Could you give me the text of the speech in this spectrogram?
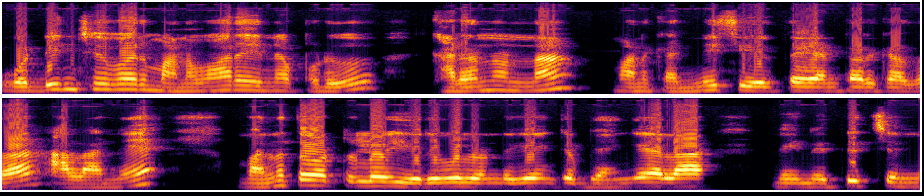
వడ్డించేవారు మనవారైనప్పుడు కడనున్న మనకు అన్నీ చేరుతాయి అంటారు కదా. అలానే మన తోటలో ఎరువులు ఉండగా ఇంకా బెంగ ఎలా నేనైతే చిన్న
